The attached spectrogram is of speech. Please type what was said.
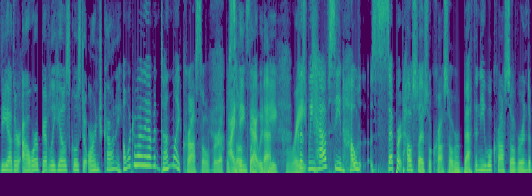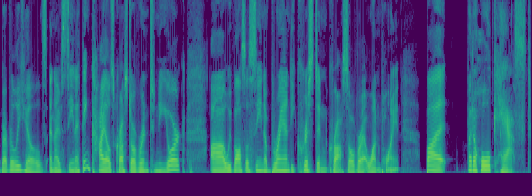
The other hour, Beverly Hills goes to Orange County. I wonder why they haven't done like crossover episodes. I think that like would be great. because we have seen how separate housewives will cross over. Bethenny will cross over into Beverly Hills, and I've seen I think Kyle's crossed over into New York. Uh, we've also seen a Brandi Kristen crossover at one point, but but a whole cast.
